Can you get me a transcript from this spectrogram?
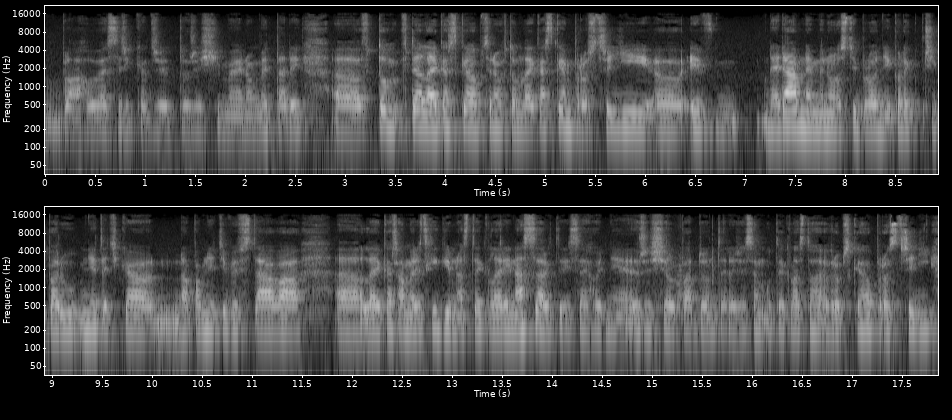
bláhové si říkat, že to řešíme jenom my tady. V, tom, v té lékařské obci nebo v tom lékařském prostředí i v nedávné minulosti bylo několik případů. Mě teďka na paměti vyvstává lékař amerických gymnastek Larry Nassar, který se hodně řešil, pardon, teda, že jsem utekla z toho evropského prostředí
